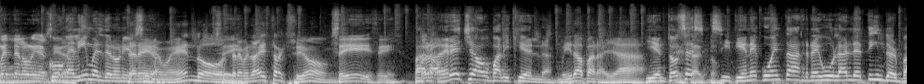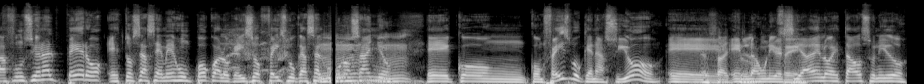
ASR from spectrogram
email de la universidad. Con el email de la universidad. Tremendo, Sí. tremenda distracción. Sí, sí. ¿Para Bueno, la derecha o para la izquierda? Mira para allá. Y entonces, Exacto. si tiene cuenta regular de Tinder, va a funcionar, pero esto se asemeja un poco a lo que hizo Facebook hace algunos años eh, con, con Facebook, que nació eh, en las universidades en los Estados Unidos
